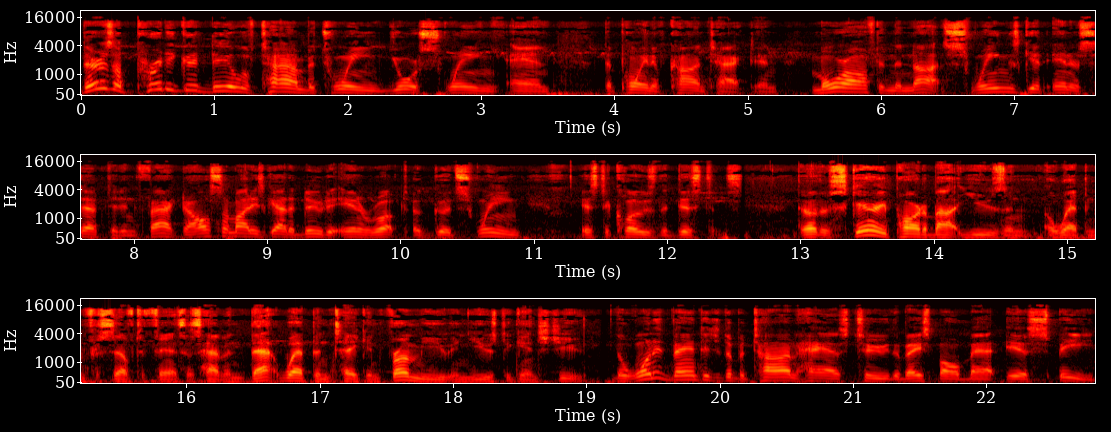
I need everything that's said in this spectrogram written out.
there's a pretty good deal of time between your swing and the point of contact. And more often than not, swings get intercepted. In fact, all somebody's got to do to interrupt a good swing is to close the distance. The other scary part about using a weapon for self-defense is having that weapon taken from you and used against you. The one advantage the baton has to the baseball bat is speed.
